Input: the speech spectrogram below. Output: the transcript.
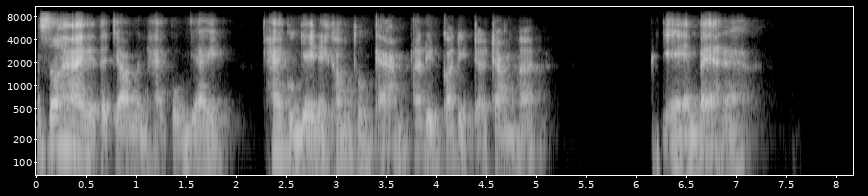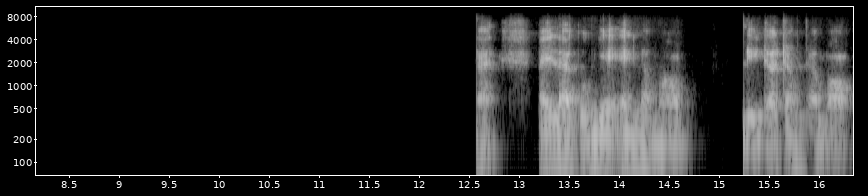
số 2 người ta cho mình hai cuộn dây hai cuộn dây này không thuần cảm nó đều có điện trở trong hết. Vậy em vẽ ra. Này, đây là cuộn dây L1 điện trở trong R1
